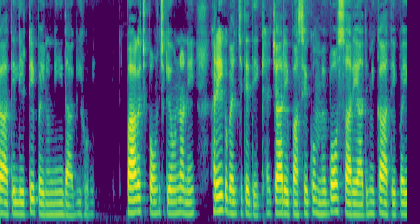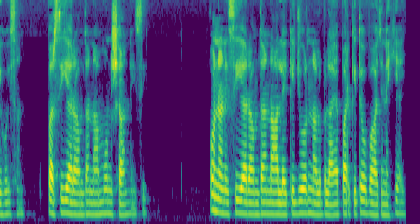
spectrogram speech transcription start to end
ਘਾਹ ਤੇ ਲੇਟੇ ਪਏ ਨੂੰ ਨੀਂਦ ਆ ਗਈ ਹੋਵੇ। ਬਾਗ 'ਚ ਪਹੁੰਚ ਕੇ ਉਹਨਾਂ ਨੇ ਹਰੇਕ ਬੈਂਚ ਤੇ ਦੇਖਿਆ। ਚਾਰੇ ਪਾਸੇ ਘੁੰਮੇ, ਬਹੁਤ ਸਾਰੇ ਆਦਮੀ ਘਾਹ ਤੇ ਪਏ ਹੋਏ ਸਨ, ਪਰ ਸੀਆਰਾਮ ਦਾ ਨਾਮੋ ਨਿਸ਼ਾਨ ਨਹੀਂ ਸੀ। ਉਹਨਾਂ ਨੇ ਸੀਆਰਾਮ ਦਾ ਨਾਂ ਲੈ ਕੇ ਜ਼ੋਰ ਨਾਲ ਬੁਲਾਇਆ, ਪਰ ਕਿਤੇ ਆਵਾਜ਼ ਨਹੀਂ ਆਈ।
